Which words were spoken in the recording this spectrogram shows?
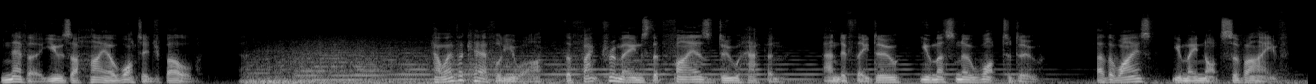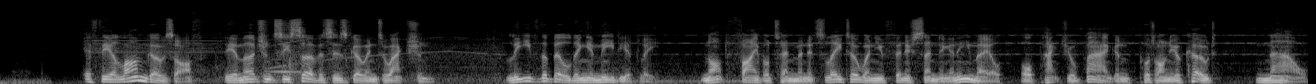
Never use a higher wattage bulb. However careful you are, the fact remains that fires do happen, and if they do, you must know what to do. Otherwise, you may not survive. If the alarm goes off, the emergency services go into action. Leave the building immediately, not five or ten minutes later when you've finished sending an email or packed your bag and put on your coat, now.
